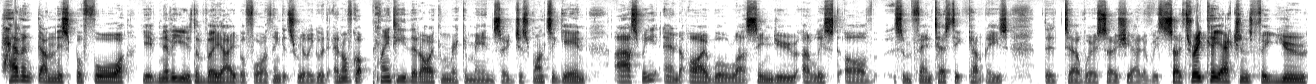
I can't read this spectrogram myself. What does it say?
haven't done this before, you've never used a VA before. I think it's really good. And I've got plenty that I can recommend. So just once again, ask me and I will uh, send you a list of some fantastic companies that uh, we're associated with. So, three key actions for you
